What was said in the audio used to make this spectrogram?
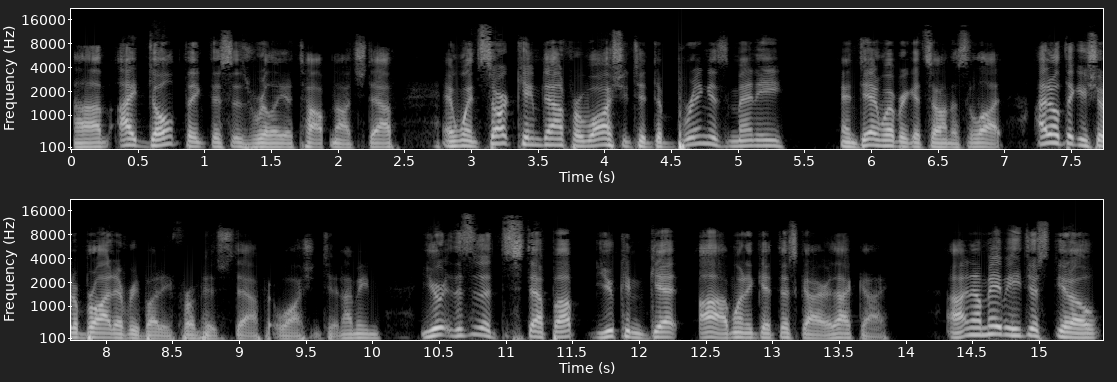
um, I don't think this is really a top notch staff. And when Sark came down for Washington to bring as many, and Dan Weber gets on this a lot, I don't think he should have brought everybody from his staff at Washington. I mean, you're, this is a step up. You can get, ah, I want to get this guy or that guy. Uh, now maybe he just, you know,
